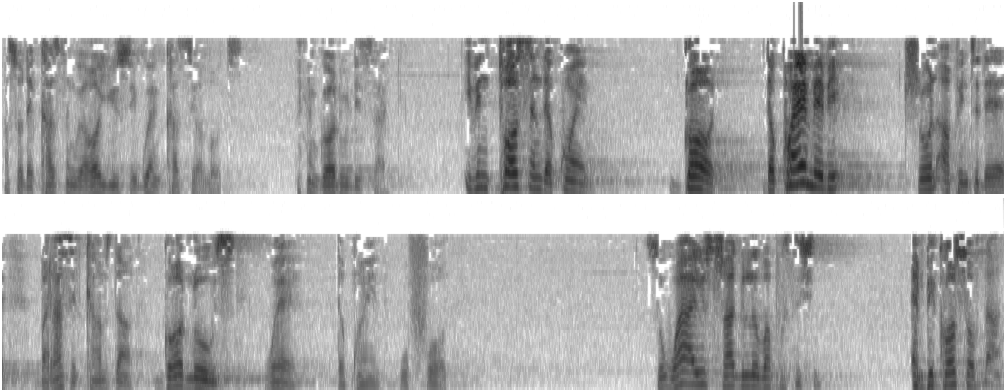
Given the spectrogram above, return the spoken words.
That's what the casting we're all used to. Go and cast your lots. And God will decide. Even tossing the coin, God, the coin may be thrown up into the air, but as it comes down, God knows where the coin will fall. So why are you struggling over position? And because of that,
